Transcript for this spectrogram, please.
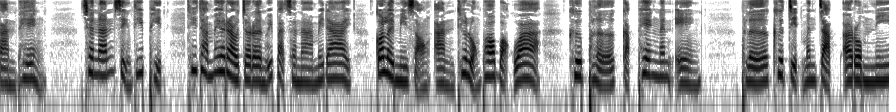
การเพ่ง ฉะนั้นสิ่งที่ผิดที่ทำให้เราเจริญวิปัสสนาไม่ได้ ก็เลยมีสองอันที่หลวงพ่อบอกว่า คือเผลอกับเพ่งนั่นเองเผลอคือจิตมันจับอารมณ์นี้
